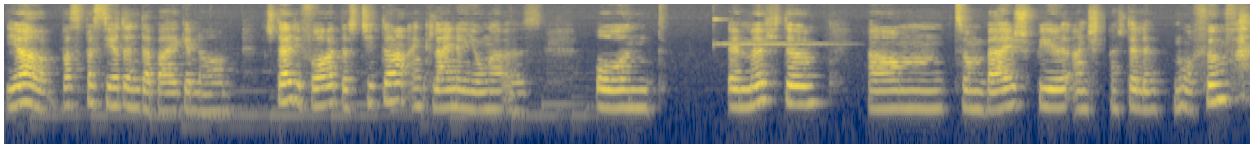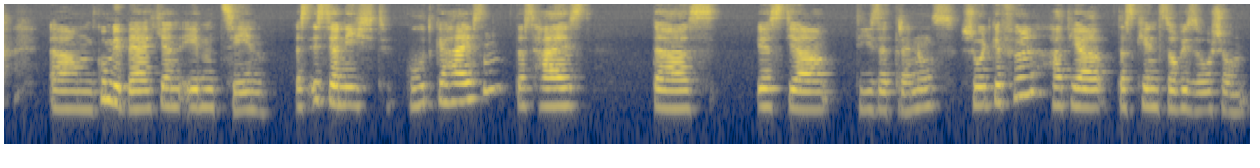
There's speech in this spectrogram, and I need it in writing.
ja, was passiert denn dabei genau? Stell dir vor, dass Chitta ein kleiner Junge ist und er möchte ähm, zum Beispiel anstelle nur fünf ähm, Gummibärchen eben zehn. Es ist ja nicht gut geheißen, das heißt, das ist ja diese Trennungsschuldgefühl hat ja das Kind sowieso schon.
